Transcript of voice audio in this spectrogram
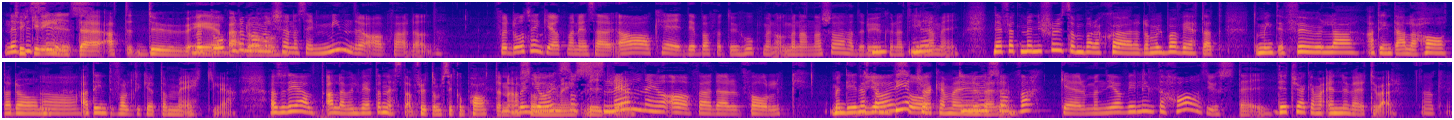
Nej, tycker precis. inte att du Men är då värd borde man väl känna sig mindre avfärdad. För då tänker jag att man är så här, ja okej, det är bara för att du är ihop med någon, men annars så hade du ju kunnat gilla Mm. nej. mig. Nej, för att människor är som bara sköra. De vill bara veta att de inte är fula, att inte alla hatar dem, Ja. att inte folk tycker att de är äckliga. Alltså det är allt alla vill veta nästan, förutom psykopaterna Men som jag är är så vidriga. snäll när jag avfärdar folk. Men det är nästan är det så, tror jag kan vara du ännu är värre. så vacker, men jag vill inte ha just dig. Det tror jag kan vara ännu värre tyvärr. Okej.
